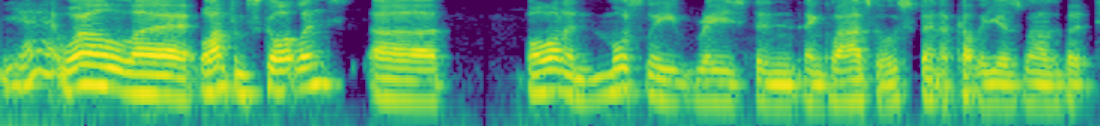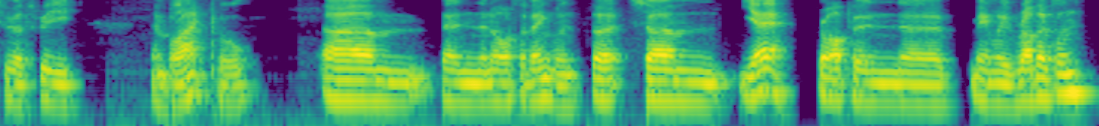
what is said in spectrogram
Yeah. Well, uh, well, I'm from Scotland. Uh, born and mostly raised in, in Glasgow. Spent a couple of years when I was about two or three in Blackpool, um, in the north of England. But um, yeah, brought up in uh, mainly Rutherglen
